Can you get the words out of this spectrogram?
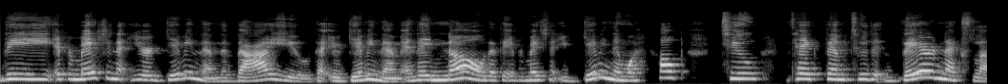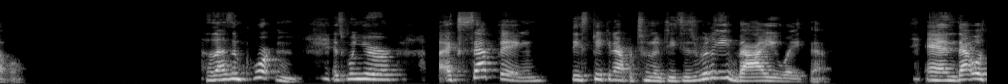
the information that you're giving them, the value that you're giving them, and they know that the information that you're giving them will help to take them to the, their next level. So that's important. It's when you're accepting these speaking opportunities, is really evaluate them. And that was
